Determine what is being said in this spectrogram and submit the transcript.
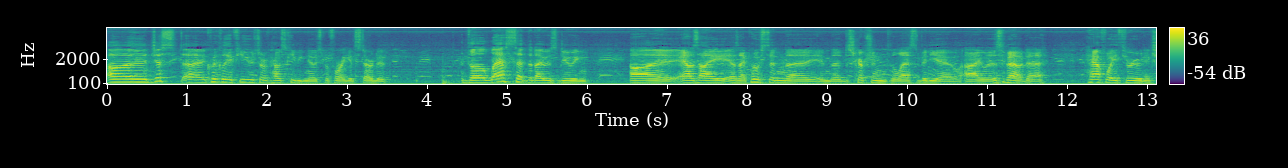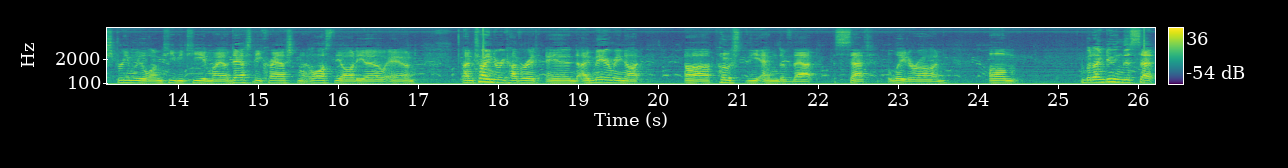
Uh, just uh, quickly a few sort of housekeeping notes before I get started the last set that I was doing, uh, as I as I posted in the in the description to the last video, I was about uh, halfway through an extremely long TVT, and my Audacity crashed, and I lost the audio, and I'm trying to recover it, and I may or may not uh, post the end of that set later on. Um, but I'm doing this set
